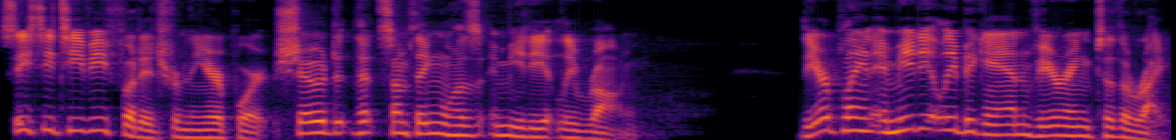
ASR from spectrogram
CCTV footage from the airport showed that something was immediately wrong. The airplane immediately began veering to the right.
